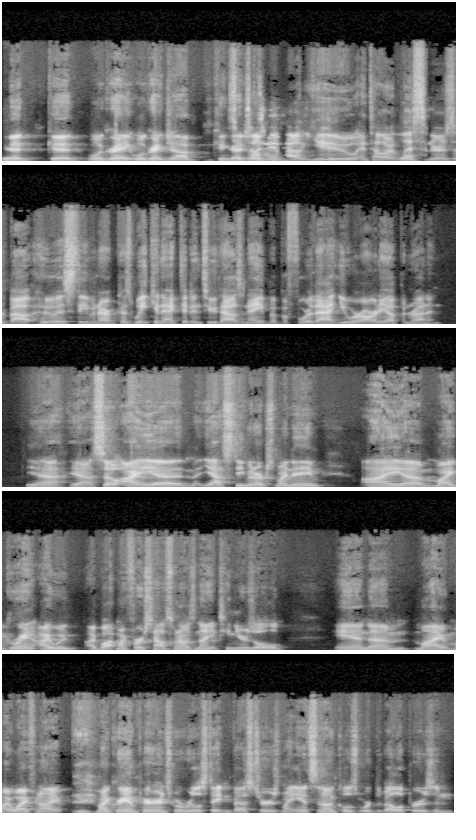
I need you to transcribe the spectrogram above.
good, good. Well, great. Well, great job. Congratulations. So tell me about you, and tell our listeners about who is Stephen Earp because we connected in 2008, but before that, you were already up and running. Yeah, yeah. So I, uh, yeah, Stephen Earp's my name. I uh, my grand I would I bought my first house when I was 19 years old, and um, my my wife and I, my grandparents were real estate investors. My aunts and uncles were developers and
